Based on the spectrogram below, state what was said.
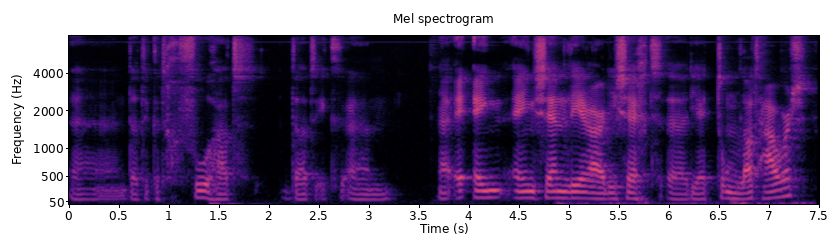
Uh, dat ik het gevoel had dat ik um, nou, een, een zen-leraar die zegt, uh, die heet Ton Lathouwers.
